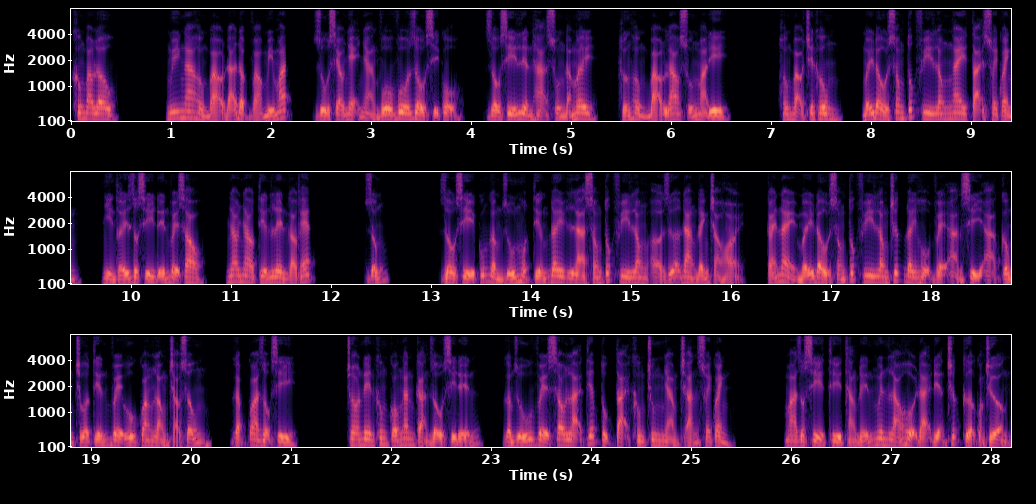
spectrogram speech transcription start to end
Không bao lâu nguy nga hồng bảo đã đập vào mi mắt dù xeo nhẹ nhàng vô vô dầu xì cổ dầu xì liền hạ xuống đám mây, hướng hồng bảo lao xuống mà đi. Hồng bảo trên không mấy đầu song túc phi long ngay tại xoay quanh, nhìn thấy dầu xì đến về sau, nhao nhao tiến lên gào thét. Giống. Dầu xì cũng gầm rú một tiếng, đây là song túc phi long ở giữa đang đánh chào hỏi. Cái này mấy đầu song túc phi long trước đây hộ vệ ạn xì ạ công chúa tiến về u quang lòng chào sông, gặp qua dầu xì cho nên không có ngăn cản dầu xì đến, gầm rú về sau lại tiếp tục tại không trung nhàm chán xoay quanh. Mà dầu xì thì thẳng đến nguyên lão hội đại điện trước cửa quảng trường,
